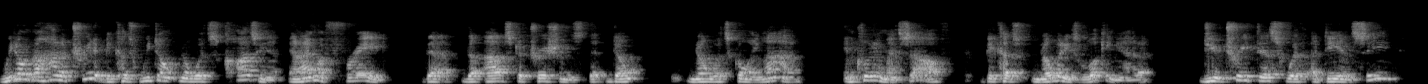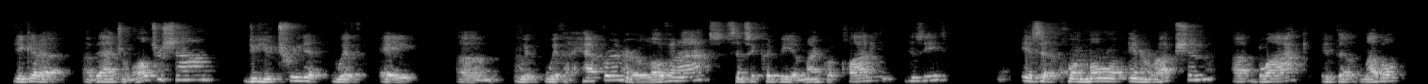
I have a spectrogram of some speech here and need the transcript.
We don't know how to treat it because we don't know what's causing it. And I'm afraid that the obstetricians that don't know what's going on, including myself, because nobody's looking at it, do you treat this with a D&C? Do you get a, a vaginal ultrasound? Do you treat it with a um, with, with a heparin or a Lovenox, since it could be a microclotting disease? Is it hormonal interruption uh, block at the level?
